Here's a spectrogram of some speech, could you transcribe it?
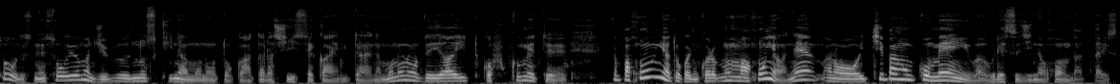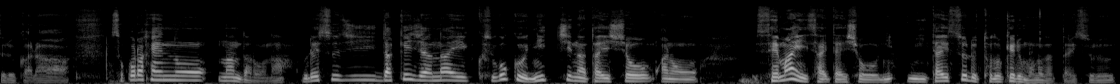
そうですね。そういうまあ自分の好きなものとか、新しい世界みたいなものの出会いとか含めて、やっぱ本屋とかにこれ、まあ本屋はね、あの、一番こうメインは売れ筋の本だったりするから、そこら辺の、なんだろうな、売れ筋だけじゃない、すごくニッチな対象、あの、狭い最対象にに対する届けるものだったりする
